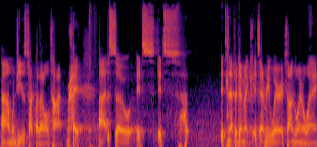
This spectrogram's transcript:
Um, when Jesus talked about that all the time, right? Uh, so it's it's it's an epidemic. It's everywhere. It's not going away.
